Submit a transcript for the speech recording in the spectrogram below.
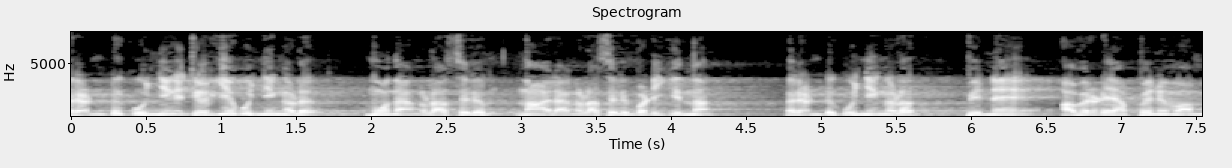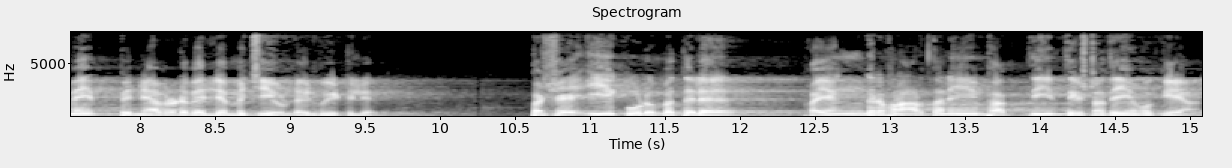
രണ്ട് കുഞ്ഞ് ചെറിയ കുഞ്ഞുങ്ങൾ മൂന്നാം ക്ലാസ്സിലും നാലാം ക്ലാസ്സിലും പഠിക്കുന്ന രണ്ട് കുഞ്ഞുങ്ങൾ പിന്നെ അവരുടെ അപ്പനും അമ്മയും പിന്നെ അവരുടെ വല്യമ്മച്ചിയുണ്ട് ഒരു വീട്ടിൽ പക്ഷേ ഈ കുടുംബത്തിൽ ഭയങ്കര പ്രാർത്ഥനയും ഭക്തിയും തീഷ്ണതയും ഒക്കെയാണ്.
